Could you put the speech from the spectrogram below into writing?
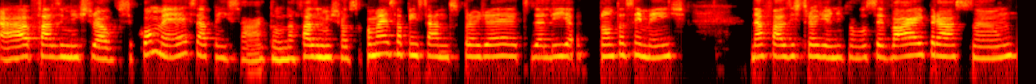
A fase menstrual você começa a pensar, então na fase menstrual você começa a pensar nos projetos ali, planta semente na fase estrogênica, você vai para a ação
